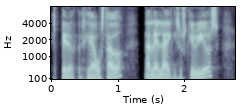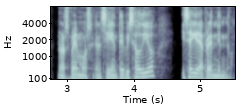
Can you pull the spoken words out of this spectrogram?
espero que os haya gustado, darle like y suscribiros, nos vemos en el siguiente episodio y seguir aprendiendo.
